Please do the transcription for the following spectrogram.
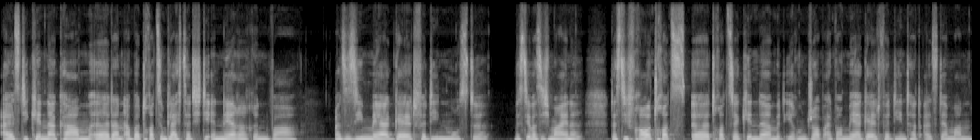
als die Kinder kamen, äh, dann aber trotzdem gleichzeitig die Ernährerin war. Also sie mehr Geld verdienen musste. Wisst ihr, was ich meine? Dass die Frau trotz, äh, trotz der Kinder mit ihrem Job einfach mehr Geld verdient hat als der Mann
